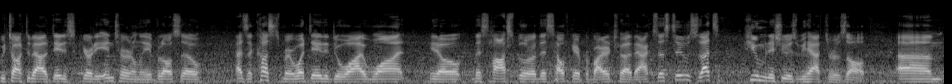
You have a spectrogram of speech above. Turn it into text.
We talked about data security internally, but also as a customer, what data do I want you know, this hospital or this healthcare provider to have access to? So that's human issues we have to resolve. Um,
